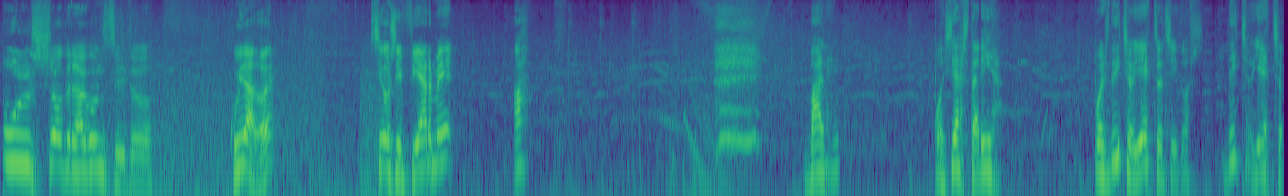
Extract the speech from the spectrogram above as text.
Pulso dragoncito. Cuidado, eh Sigo sin fiarme Ah Vale Pues ya estaría pues dicho y hecho, chicos. Dicho y hecho.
